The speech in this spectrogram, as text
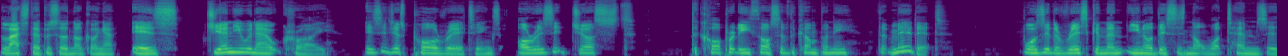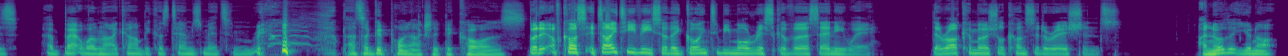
last episode not going out is genuine outcry? Is it just poor ratings, or is it just the corporate ethos of the company that made it? was it a risk? And then, you know, this is not what Thames is Uh, about. Well, no, I can't because Thames made some real. That's a good point, actually, because. But it, of course, it's ITV, so they're going to be more risk averse anyway. There are commercial considerations. I know that you're not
